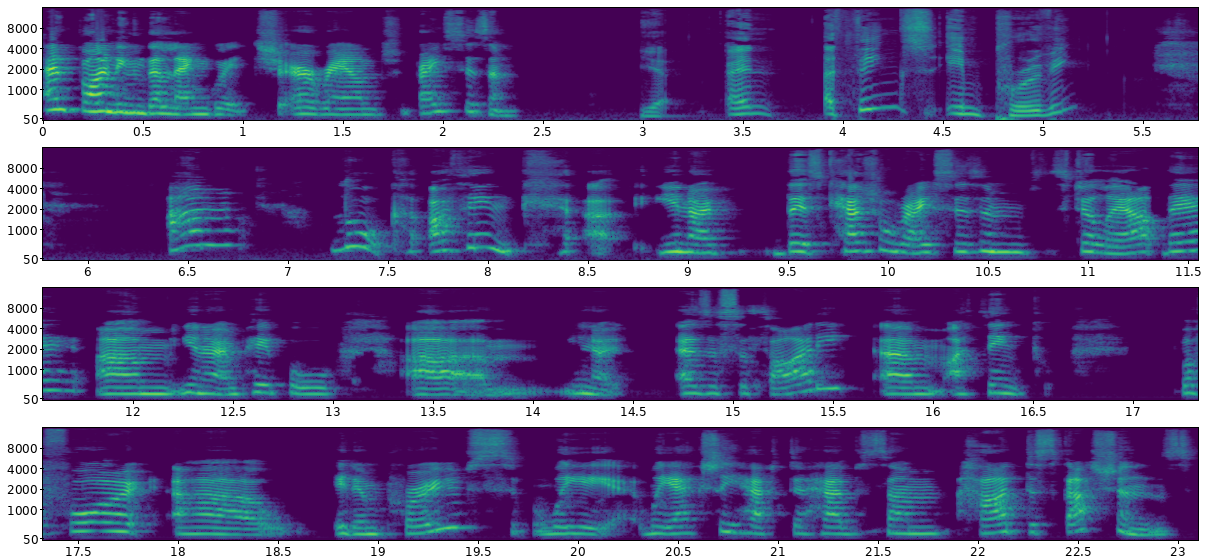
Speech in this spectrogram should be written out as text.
and finding the language around racism. Yeah. And are things improving? Um, look, I think, uh, you know, there's casual racism still out there, um, you know, and people, um, you know, as a society, um, I think before uh, it improves, we we actually have to have some hard discussions.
